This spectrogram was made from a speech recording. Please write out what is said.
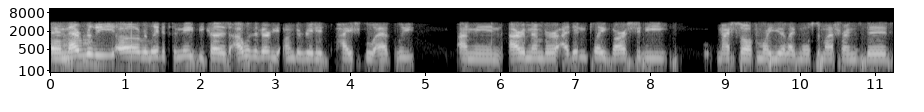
And that really uh related to me because I was a very underrated high school athlete. I mean, I remember I didn't play varsity my sophomore year like most of my friends did.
